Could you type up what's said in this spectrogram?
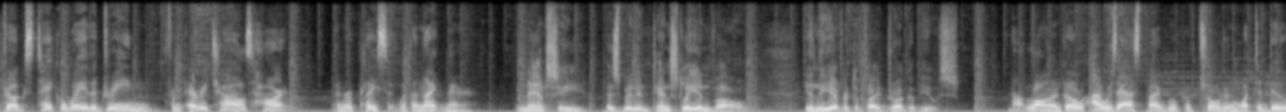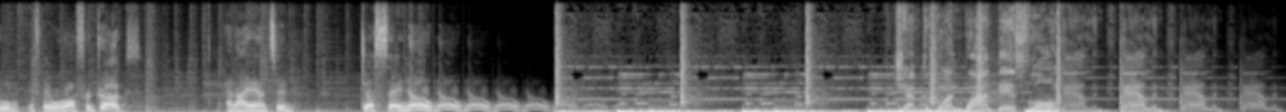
Drugs take away the dream from every child's heart and replace it with a nightmare. Nancy has been intensely involved in the effort to fight drug abuse. Not long ago, I was asked by a group of children what to do if they were offered drugs. And I answered, just say no. No, no, no, no, no. Chapter one, wine dance, Long Island, Island, Island, Island.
